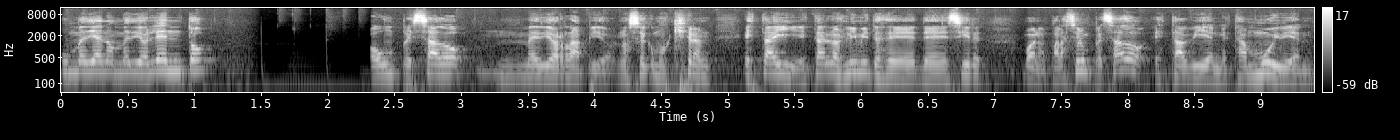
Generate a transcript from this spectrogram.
un mediano medio lento o un pesado medio rápido. No sé cómo quieran. Está ahí, está en los límites de, decir, bueno, para ser un pesado está bien, está muy bien.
